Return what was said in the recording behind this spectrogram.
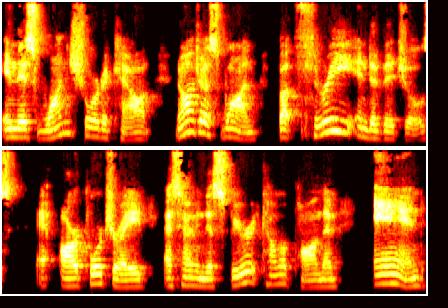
In this one short account, not just one, but three individuals are portrayed as having the Spirit come upon them and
